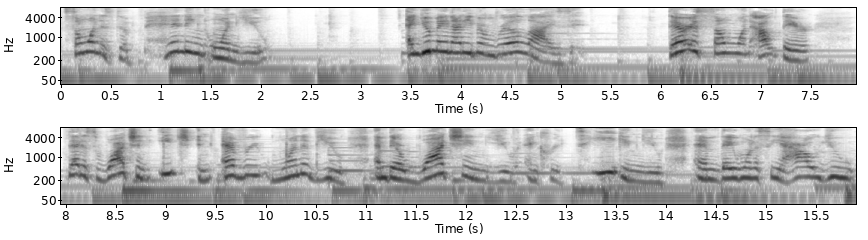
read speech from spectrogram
Someone is depending on you. And you may not even realize it. There is someone out there that is watching each and every one of you and they're watching you and critiquing you and they want to see how you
